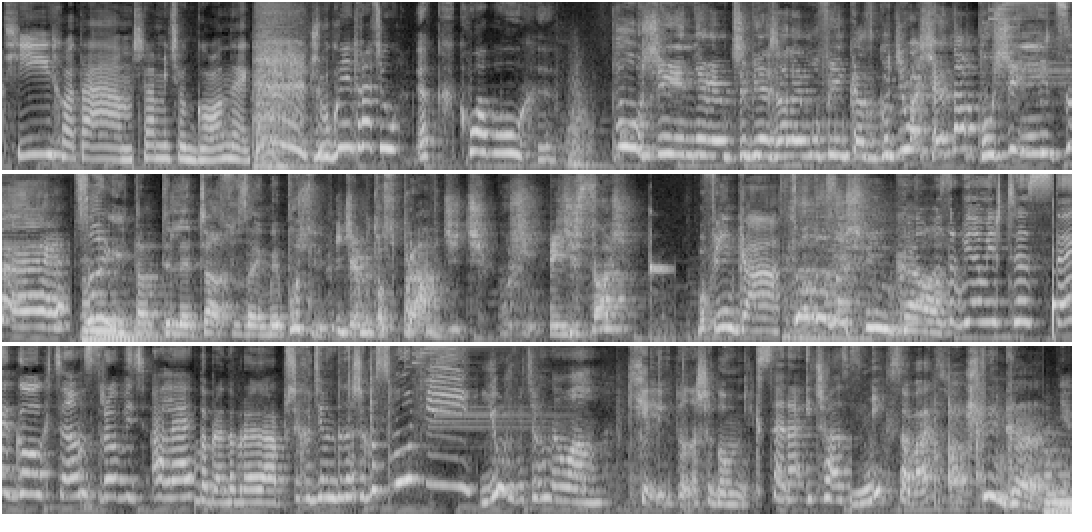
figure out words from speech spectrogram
Cicho tam. Trzeba mieć ogonek, żeby go nie tracił jak kłabuchy. Pusin, nie wiem czy wiesz, ale Mufinka zgodziła się na pusinicę! Co jej tam tyle czasu zajmuje? Pusin, idziemy to sprawdzić. Pusin, widzisz coś? Mufinka! Co to za świnka? No bo zrobiłam jeszcze z tego, chciałam zrobić, ale... Dobra, dobra, dobra, przechodzimy do naszego smoothie. Już wyciągnęłam kielich do naszego miksera i czas Zmiksować. Świnkę! Nie.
